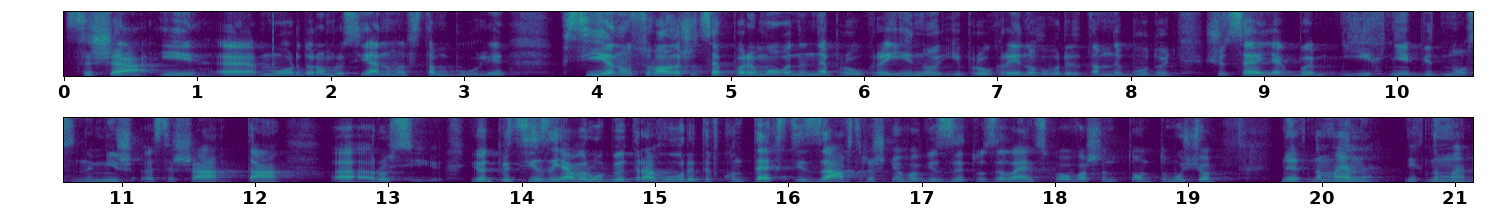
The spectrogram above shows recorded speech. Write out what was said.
США і е, Мордором, росіянами в Стамбулі. Всі анонсували, що це перемовини не про Україну, і про Україну говорити там не будуть. Що це якби їхні відносини між е, США та е, Росією. І от про ці заяви Рубіо треба говорити в контексті завтрашнього візиту Зеленського в Вашингтон, тому що, ну як на мене, як на мене.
